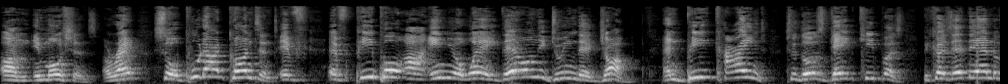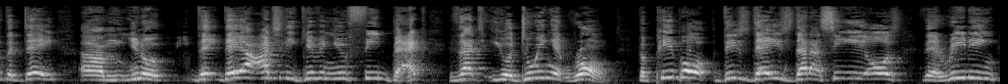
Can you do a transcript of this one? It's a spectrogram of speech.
um, emotions. All right. So put out content. If if people are in your way, they're only doing their job. And be kind to those gatekeepers because at the end of the day, um, you know, they, they are actually giving you feedback that you're doing it wrong. The people these days that are CEOs, they're reading,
